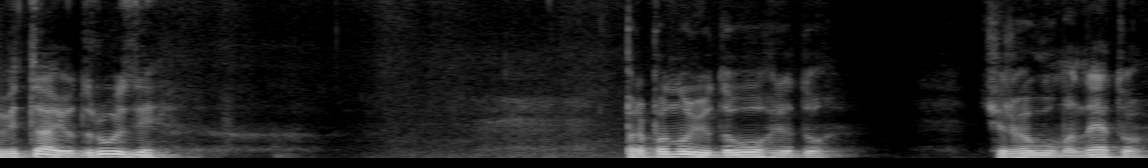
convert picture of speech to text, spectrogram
Вітаю, друзі. Пропоную до огляду чергову монету,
